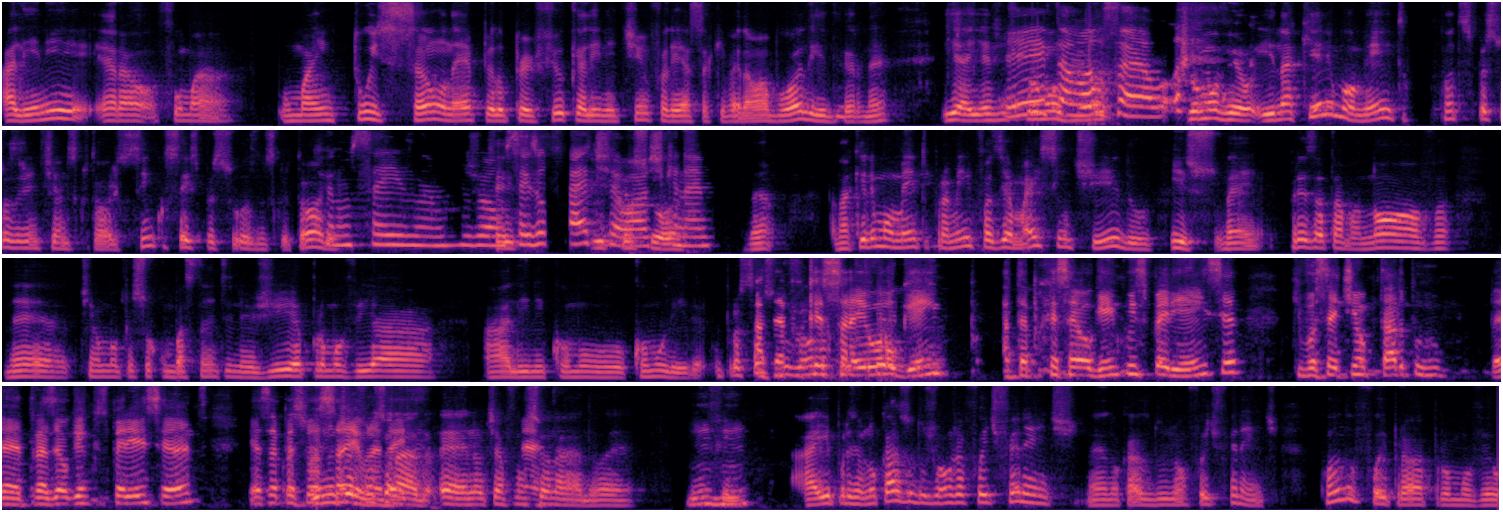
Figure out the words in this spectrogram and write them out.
a Aline era, foi uma, uma intuição, né, pelo perfil que a Aline tinha, eu falei, essa aqui vai dar uma boa líder, né? E aí a gente Eita, promoveu, Marcelo. promoveu. E naquele momento, quantas pessoas a gente tinha no escritório? Cinco, seis pessoas no escritório? Eram seis, né, João? Seis, seis ou sete, seis eu pessoas, acho que, né? né? Naquele momento, para mim, fazia mais sentido isso, né? A empresa estava nova, né? Tinha uma pessoa com bastante energia, promovia a, a Aline como, como líder. O processo até porque saiu alguém, até porque saiu alguém com experiência que você tinha optado por é, trazer alguém com experiência antes e essa pessoa e não saiu, tinha né? funcionado. É, não tinha funcionado. É. Uhum. Enfim. Uhum. Aí, por exemplo, no caso do João já foi diferente, né? No caso do João foi diferente. Quando foi para promover o,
